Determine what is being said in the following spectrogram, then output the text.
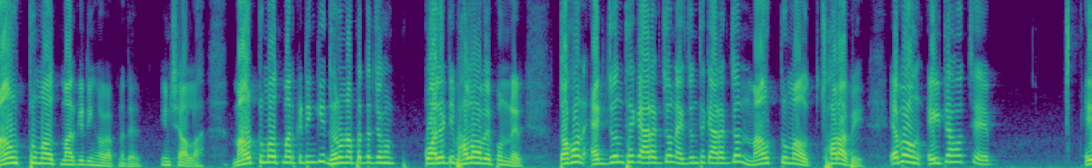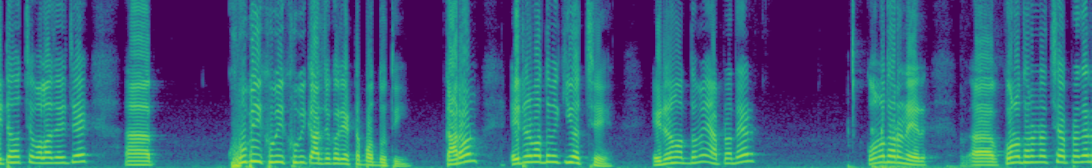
মাউথ টু মাউথ মার্কেটিং হবে আপনাদের ইনশাল্লাহ মাউথ টু মাউথ মার্কেটিং কি? ধরুন আপনাদের যখন কোয়ালিটি ভালো হবে পণ্যের, তখন একজন থেকে আরেকজন, একজন থেকে আরেকজন মাউথ টু মাউথ ছড়াবে। এবং এইটা হচ্ছে এইটা হচ্ছে বলা যায় যে খুবই খুবই খুবই কার্যকরী একটা পদ্ধতি। কারণ এটার মাধ্যমে কি হচ্ছে? এটার মাধ্যমে আপনাদের কোনো ধরনের কোনো ধরনের হচ্ছে আপনাদের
